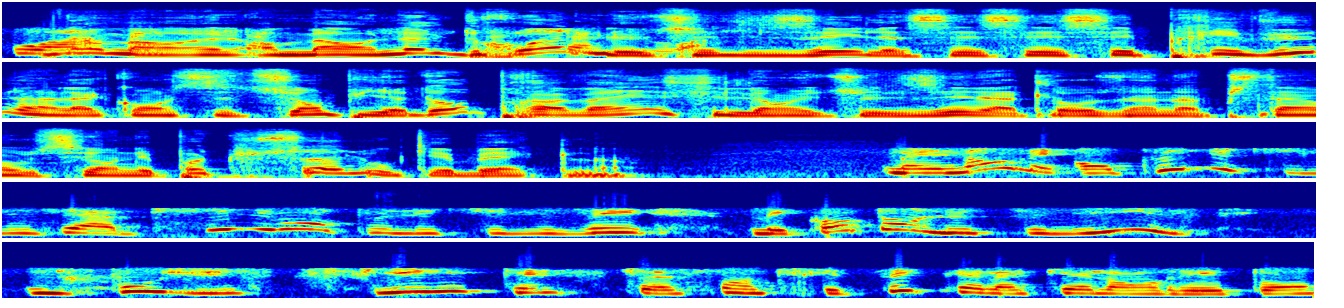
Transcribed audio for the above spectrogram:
fois. Non, mais on, a le droit de l'utiliser. C'est prévu dans la Constitution. Puis il y a d'autres provinces qui l'ont utilisé, la clause d'un obstant aussi. On n'est pas tout seul au Québec, là. Mais non, mais on peut l'utiliser, absolument, on peut l'utiliser. Mais quand on l'utilise, il faut justifier quelle situation critique à laquelle on répond.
